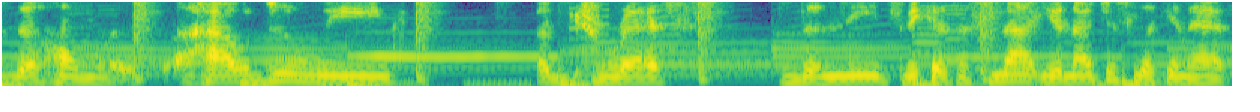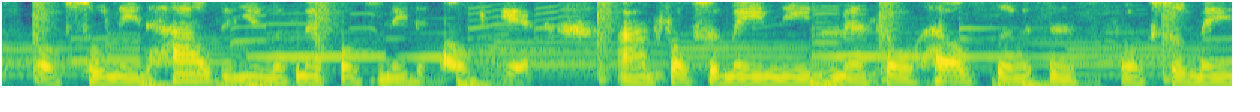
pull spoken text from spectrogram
the homeless? How do we address the needs because it's not you're not just looking at folks who need housing you're looking at folks who need health care um, folks who may need mental health services folks who may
